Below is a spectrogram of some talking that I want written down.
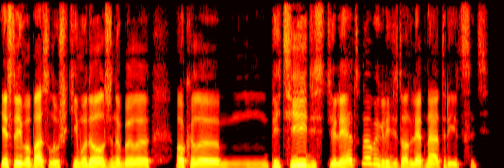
Если его послушать, ему должно было около пятидесяти лет, но выглядит он лет на тридцать.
